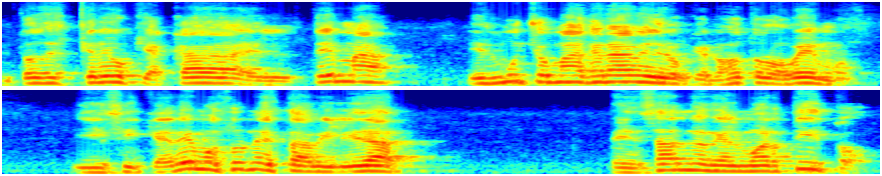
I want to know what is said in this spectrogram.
Entonces creo que acá el tema es mucho más grave de lo que nosotros lo vemos. Y si queremos una estabilidad, pensando en el muertito,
